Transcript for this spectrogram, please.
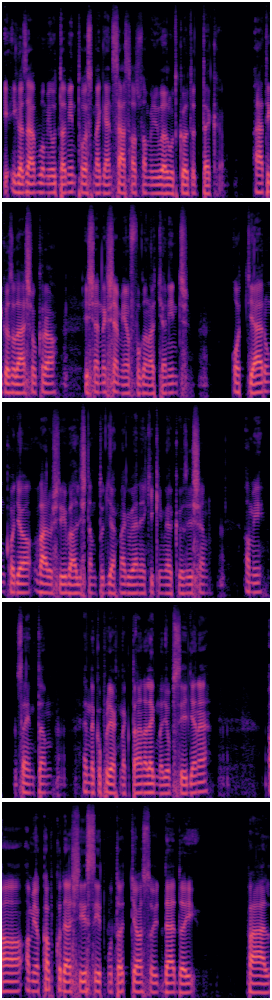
igazából mióta Windhorst megent 160 millió eurót költöttek átigazolásokra, és ennek semmilyen foganatja nincs. Ott járunk, hogy a városi rivális nem tudják megverni egy kiki mérkőzésen, ami szerintem ennek a projektnek talán a legnagyobb szégyene. A, ami a kapkodás részét mutatja, az, hogy Dárdai Pál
